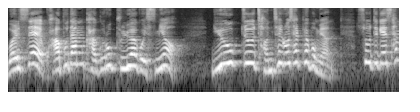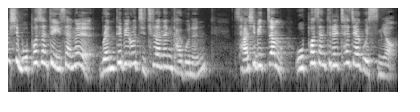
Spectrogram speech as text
월세 과부담 가구로 분류하고 있으며 뉴욕주 전체로 살펴보면 소득의 35% 이상을 렌트비로 지출하는 가구는 42.5%를 차지하고 있으며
